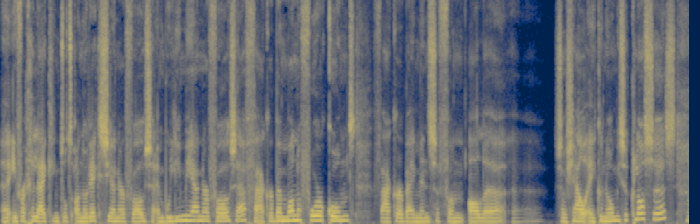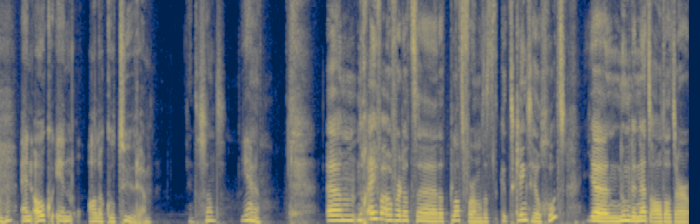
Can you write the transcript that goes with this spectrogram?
uh, in vergelijking tot anorexia nervosa en bulimia nervosa vaker bij mannen voorkomt, vaker bij mensen van alle uh, sociaal-economische klasses mhm. en ook in alle culturen. Interessant. Ja. Ehm, nog even over dat, uh, dat platform, want het, het, klinkt heel goed. Je noemde net al dat er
